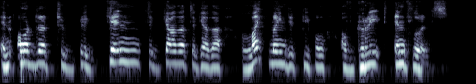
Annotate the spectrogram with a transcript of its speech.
in order to begin to gather together like minded people of great influence.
